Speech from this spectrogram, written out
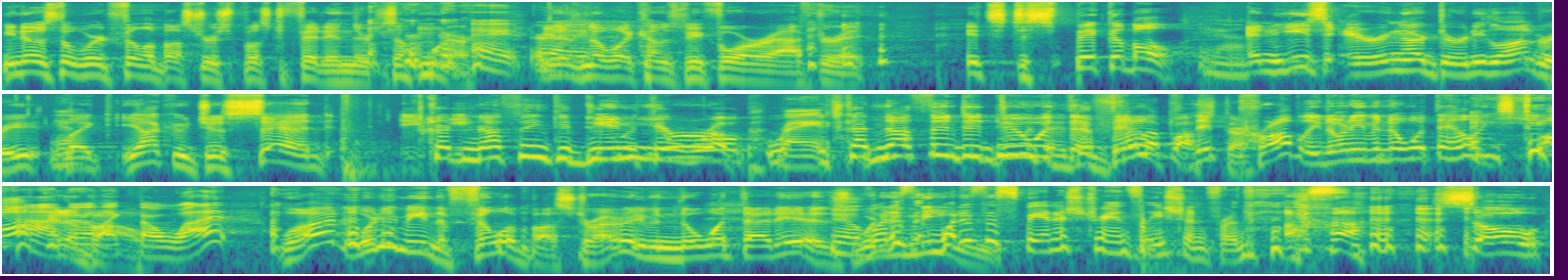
He knows the word filibuster is supposed to fit in there somewhere. Right, He doesn't know what comes before or after it. It's despicable. Yeah. And he's airing our dirty laundry, like Jaco just said. It's got nothing to do In with Europe. the world. Right. It's got Nothing to do with the them. They, they probably don't even know what the hell he's talking Yeah, talking they're about. like, the what? What? What do you mean the filibuster? I don't even know what that is. Yeah, what, what, do is, you mean? what is the Spanish translation for this? so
